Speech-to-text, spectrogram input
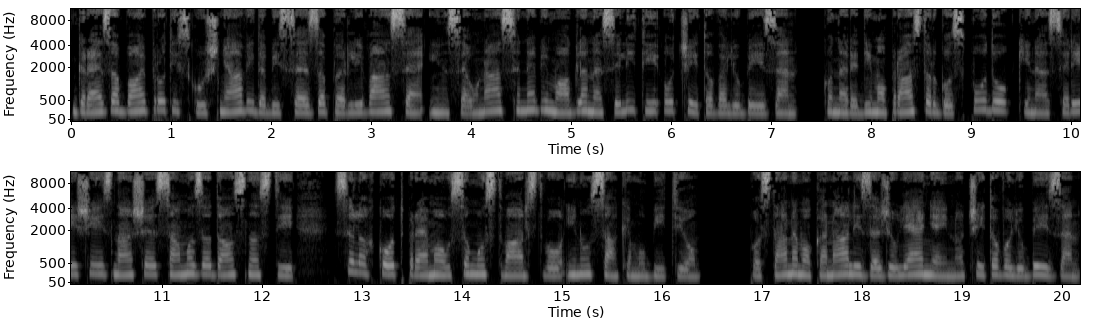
Gre za boj proti skušnjavi, da bi se zaprli vase in se v nas ne bi mogla naseliti očetova ljubezen. Ko naredimo prostor Gospodu, ki nas reši iz naše samozadostnosti, se lahko odpremo vsemu stvarstvu in vsakemu bitju. Postanemo kanali za življenje in očetovo ljubezen,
